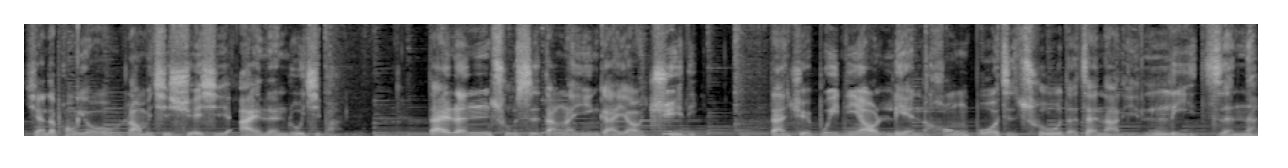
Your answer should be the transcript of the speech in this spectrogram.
亲爱的朋友，让我们一起学习爱人如己吧。待人处事当然应该要据理，但却不一定要脸红脖子粗的在那里力争呢。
